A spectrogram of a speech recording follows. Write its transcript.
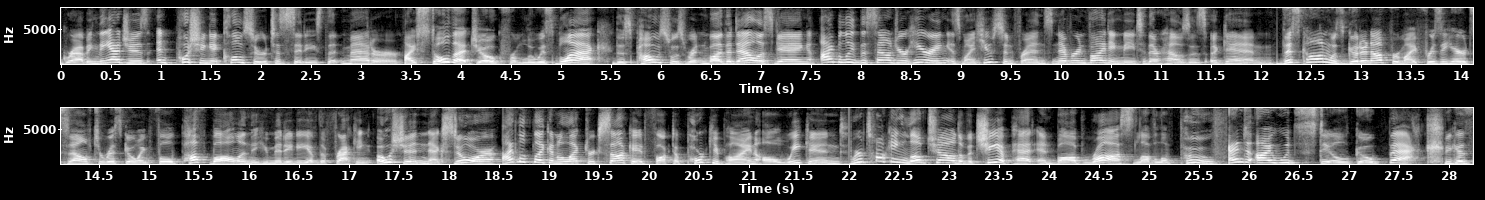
grabbing the edges, and pushing it closer to cities that matter. I stole that joke from Lewis Black. This post was written by the Dallas gang. I believe the sound you're hearing is my Houston friends never inviting me to their houses again. This con was good enough for my frizzy-haired self to risk going full puffball in the humidity of the fracking ocean next door. I looked like an electric socket fucked a porcupine all weekend. We're talking love child of a chia pet and Bob Ross level of poof, and I would still go back. Because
